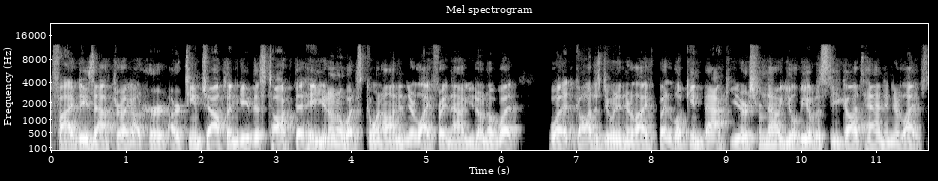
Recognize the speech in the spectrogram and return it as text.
five days after I got hurt, our team chaplain gave this talk that, hey, you don't know what's going on in your life right now. You don't know what what God is doing in your life, but looking back years from now, you'll be able to see God's hand in your life.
